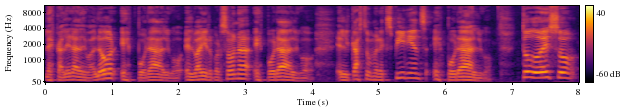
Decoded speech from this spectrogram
La escalera de valor es por algo. El buyer persona es por algo. El customer experience es por algo. Todo eso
